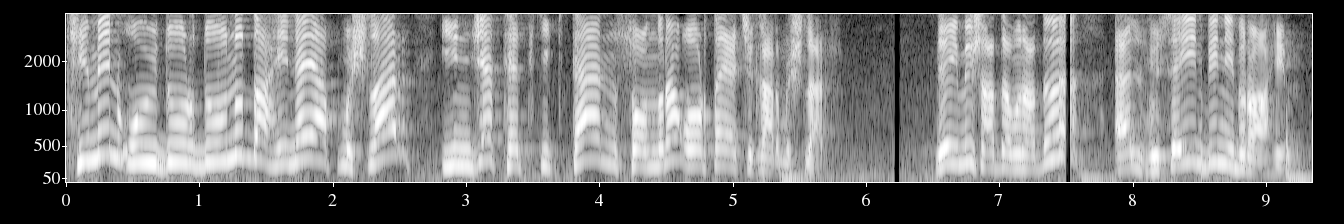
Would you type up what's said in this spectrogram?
kimin uydurduğunu dahi ne yapmışlar? İnce tetkikten sonra ortaya çıkarmışlar. Neymiş adamın adı? El Hüseyin bin İbrahim.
